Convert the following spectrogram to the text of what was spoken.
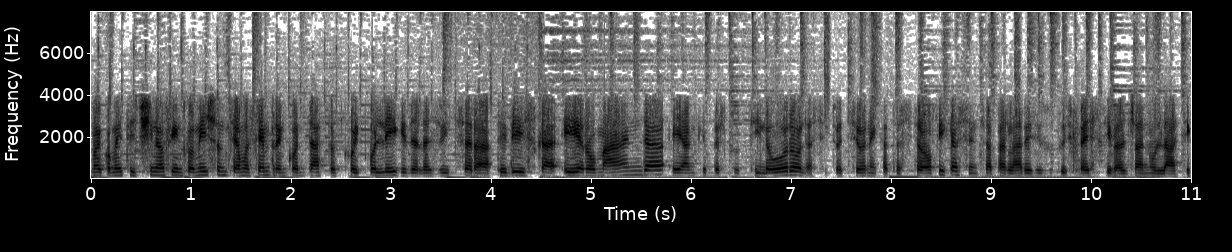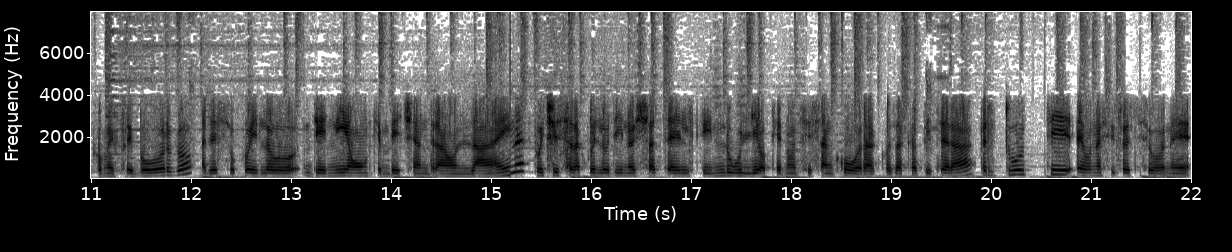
Noi come Ticino Film Commission siamo sempre in contatto con i colleghi della Svizzera tedesca e romanda e anche per tutti loro la situazione è catastrofica senza parlare di tutti i festival già annullati come Friburgo, adesso quello di Nyon che invece andrà online, poi ci sarà quello di Neuchâtel in luglio che non si sa ancora cosa capiterà. Per tutti è una situazione situazione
